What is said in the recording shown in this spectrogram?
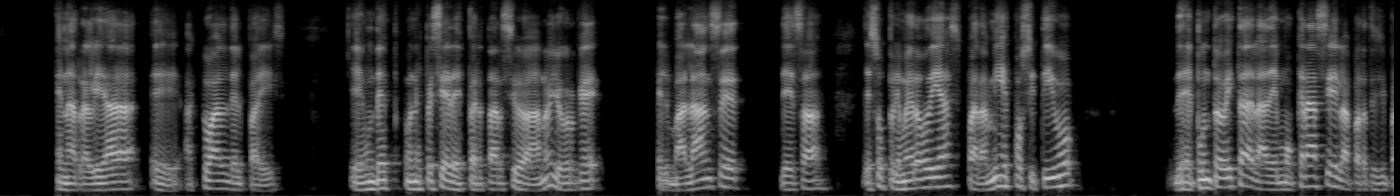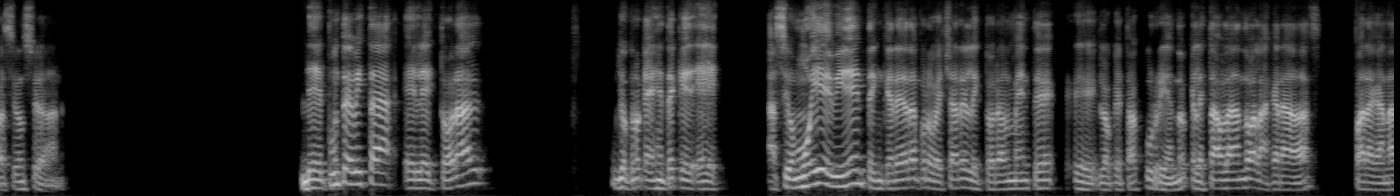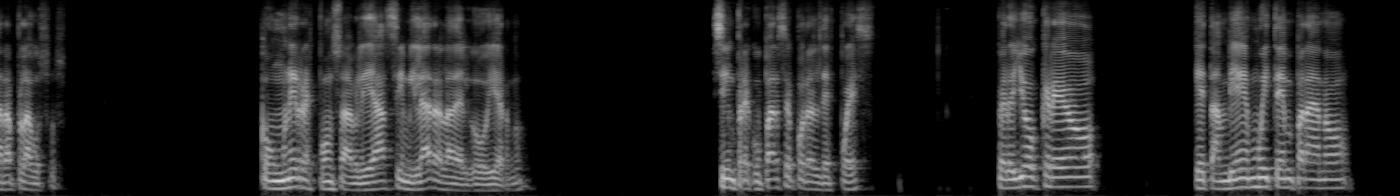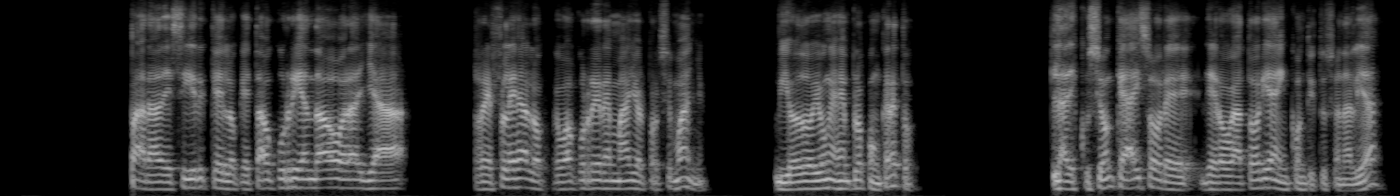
en la realidad eh, actual del país. Es un una especie de despertar ciudadano. Yo creo que el balance de, esa, de esos primeros días para mí es positivo desde el punto de vista de la democracia y la participación ciudadana. Desde el punto de vista electoral, yo creo que hay gente que eh, ha sido muy evidente en querer aprovechar electoralmente eh, lo que está ocurriendo, que le está hablando a las gradas para ganar aplausos, con una irresponsabilidad similar a la del gobierno, sin preocuparse por el después. Pero yo creo que también es muy temprano para decir que lo que está ocurriendo ahora ya refleja lo que va a ocurrir en mayo del próximo año. Yo doy un ejemplo concreto. La discusión que hay sobre derogatoria e inconstitucionalidad.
